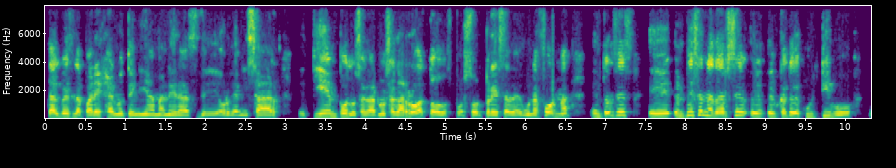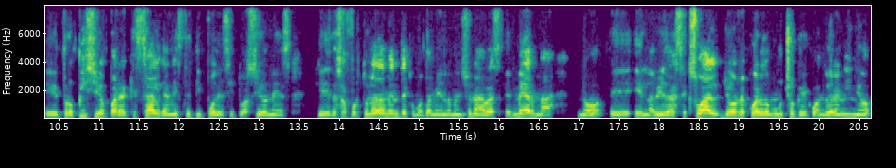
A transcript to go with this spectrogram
tal vez la pareja no tenía maneras de organizar eh, tiempo, los nos agarró a todos por sorpresa de alguna forma, entonces eh, empiezan a darse eh, el caldo de cultivo propicio para que salgan este tipo de situaciones que desafortunadamente, como también lo mencionabas, merma ¿no? en la vida sexual. Yo recuerdo mucho que cuando era niño,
